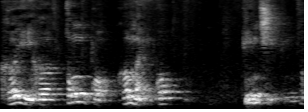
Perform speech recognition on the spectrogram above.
可以和中国和美国平起平坐。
